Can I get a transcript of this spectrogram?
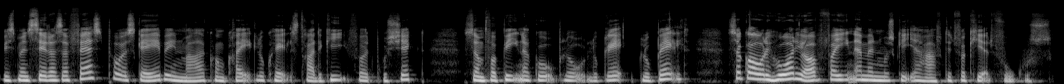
Hvis man sætter sig fast på at skabe en meget konkret lokal strategi for et projekt, som forbener gå globalt, så går det hurtigt op for en, at man måske har haft et forkert fokus.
